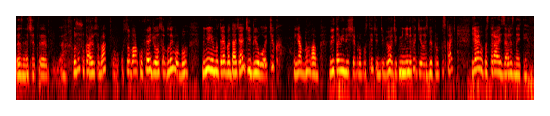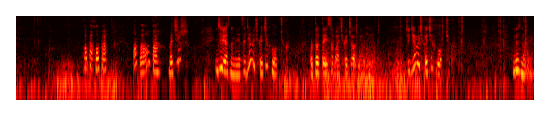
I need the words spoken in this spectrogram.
Значить, е, хожу, шукаю собаку, собаку Федю особливо, бо мені йому треба дати антибіотик. Я б могла б вітаміни ще пропустити, антибіотик мені не хотілося б пропускати. Я його постараюсь зараз знайти. Хопа, хопа, опа, опа, бачиш? Інтересно мені, це дівчинка чи хлопчик? Ото та і собачка чорненький. Чи дівчинка, чи хлопчик? Не знаю.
